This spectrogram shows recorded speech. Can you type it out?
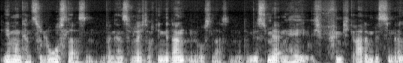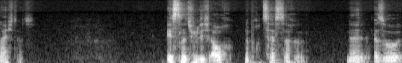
irgendwann kannst du loslassen. Und dann kannst du vielleicht auch den Gedanken loslassen. Und dann wirst du merken, hey, ich fühle mich gerade ein bisschen erleichtert. Ist natürlich auch eine Prozesssache. Ne? Also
